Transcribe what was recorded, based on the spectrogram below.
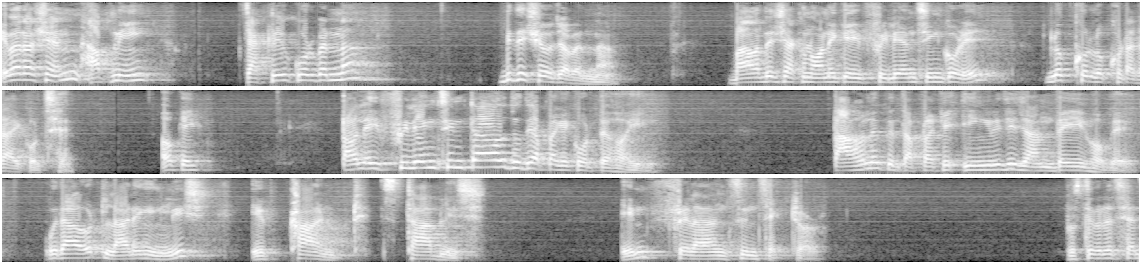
এবার আসেন, আপনি চাকরিও করবেন না, বিদেশেও যাবেন না। বাংলাদেশ এখন অনেকেই ফ্রিল্যান্সিং করে লক্ষ লক্ষ টাকা আয় করছে। ওকে, তাহলে এই ফ্রিল্যান্সিংটাও যদি আপনাকে করতে হয় তাহলে কিন্তু আপনাকে ইংরেজি জানতেই হবে। Without learning English you can't establish in freelancing sector বুঝতে পেরেছেন?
